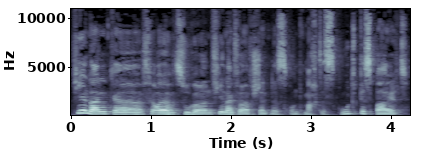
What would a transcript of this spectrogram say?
Vielen Dank äh, für euer Zuhören, vielen Dank für euer Verständnis und macht es gut. Bis bald.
